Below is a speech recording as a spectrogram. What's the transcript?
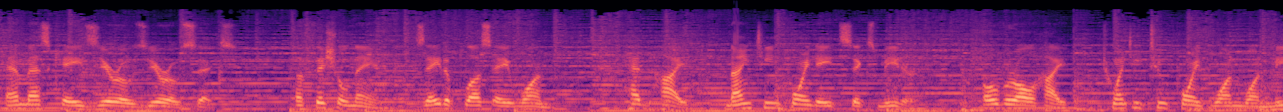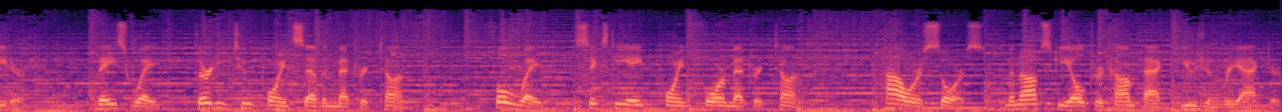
MSK006. Official name, Zeta Plus A1. Head height, 19.86 meter. Overall height, 22.11 meter. Base weight, 32.7 metric ton. Full weight, 68.4 metric ton. Power source, Minovsky Ultra Compact Fusion Reactor.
